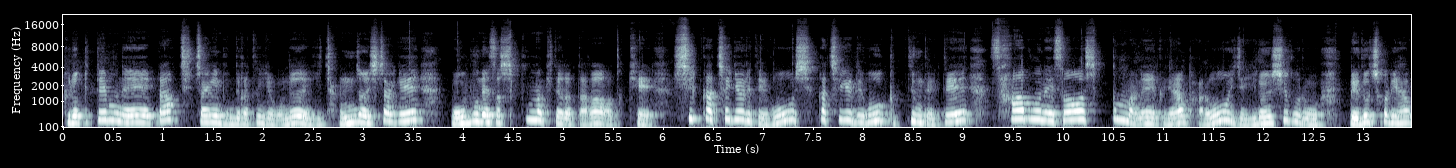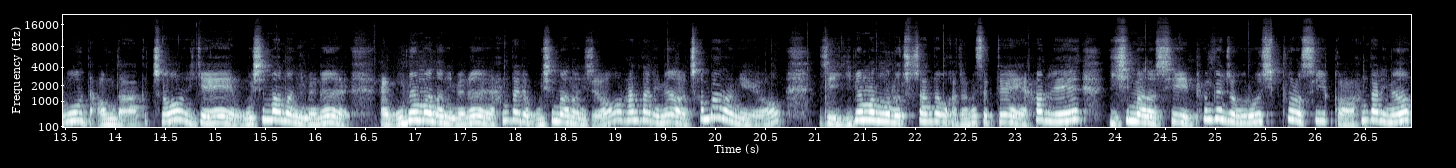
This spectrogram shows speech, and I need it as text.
그렇기 때문에 딱 직장인 분들 같은 경우는 이 장전 시작에 5분에서 10분만 기다렸다가 어떻게 시가 체결이 되고 시가 체결되고 급등될 때 4분에서 10분 만에 그냥 바로 이제 이런 식으로 매도 처리하고 나온다. 그렇죠? 이게 50만 원이면은 500만 200만 원이면은 한 달에 50만 원이죠. 한 달이면 1천만 원이에요. 이제 200만 원으로 투자한다고 가정했을 때 하루에 20만 원씩 평균적으로 10% 수익과 한 달이면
